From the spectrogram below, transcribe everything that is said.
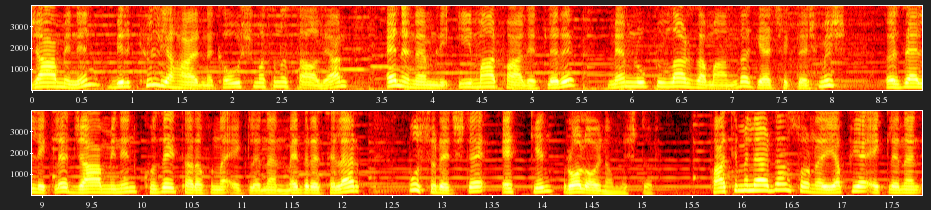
Caminin bir külliye haline kavuşmasını sağlayan en önemli imar faaliyetleri Memluklular zamanında gerçekleşmiş. Özellikle caminin kuzey tarafına eklenen medreseler bu süreçte etkin rol oynamıştır. Fatimilerden sonra yapıya eklenen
